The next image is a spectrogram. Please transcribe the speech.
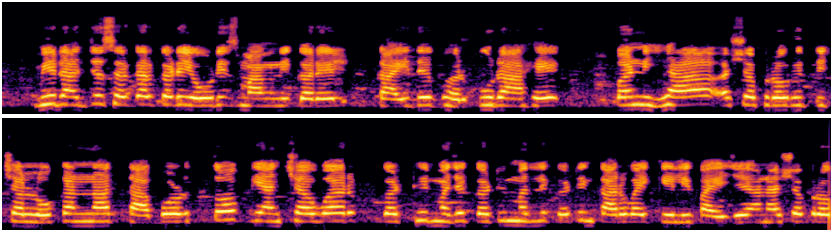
मी राज्य सरकारकडे एवढीच मागणी करेल कायदे भरपूर आहे पण ह्या अशा प्रवृत्तीच्या लोकांना ताबडतोब यांच्यावर कठीण म्हणजे कठीण मधली कठीण कारवाई केली पाहिजे. आणि अशा प्र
